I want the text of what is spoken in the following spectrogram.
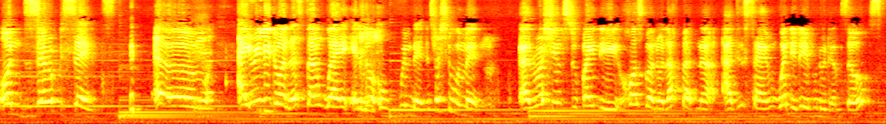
on zero percent. Um, I really don't understand why a lot of women, especially women, are rushing to find a husband or life partner at this time when they don't even know themselves.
